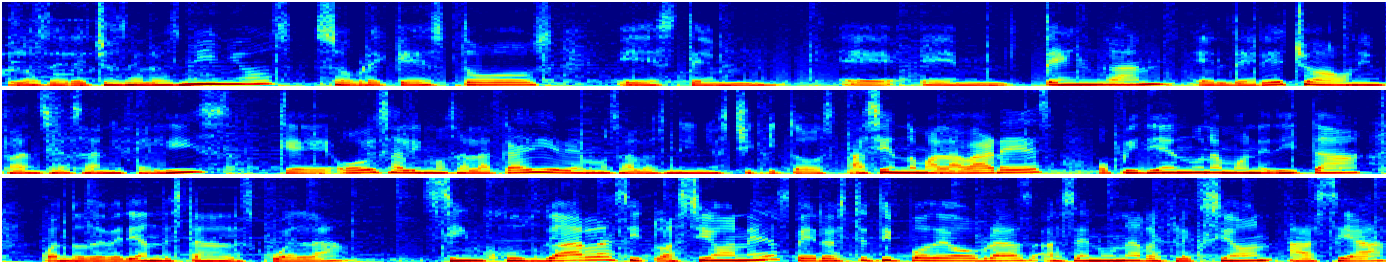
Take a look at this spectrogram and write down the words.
los derechos de los niños, sobre que estos este, eh, eh, tengan el derecho a una infancia sana y feliz, que hoy salimos a la calle y vemos a los niños chiquitos haciendo malabares o pidiendo una monedita cuando deberían de estar en la escuela sin juzgar las situaciones, pero este tipo de obras hacen una reflexión hacia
